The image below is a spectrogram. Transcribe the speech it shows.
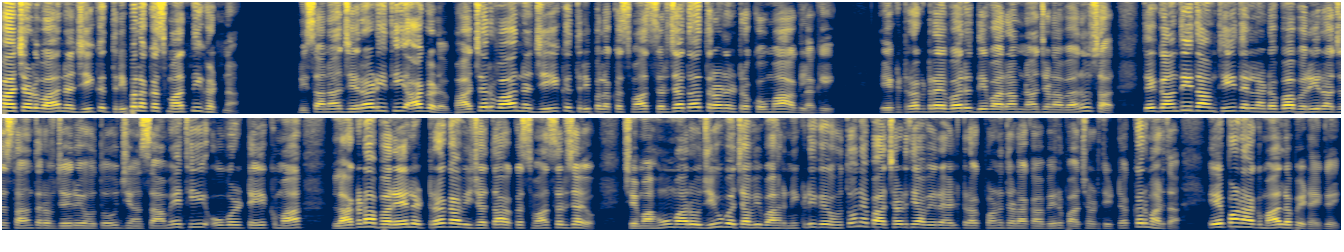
ભાચડવા નજીક ત્રિપલ અકસ્માતની ઘટના. ડીસાના જેરાડીથી આગળ ભાચરવા નજીક ત્રિપલ અકસ્માત સર્જાતા ત્રણ ટ્રકોમાં આગ લાગી. એક ટ્રક ડ્રાઈવર દેવારામના જણાવ્યા અનુસાર, તે ગાંધીધામથી તેલના ડબ્બા ભરી રાજસ્થાન તરફ જઈ રહ્યો હતો, જ્યાં સામેથી ઓવરટેકમાં લાકડા ભરેલ ટ્રક આવી જતા અકસ્માત સર્જાયો, જેમાં હું મારો જીવ બચાવી બહાર નીકળી ગયો હતો અને પાછળથી આવી રહેલ ટ્રક પણ ધડાકાભેર પાછળથી ટક્કર મારતા એ પણ આગમાં લપેટાઈ ગઈ.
